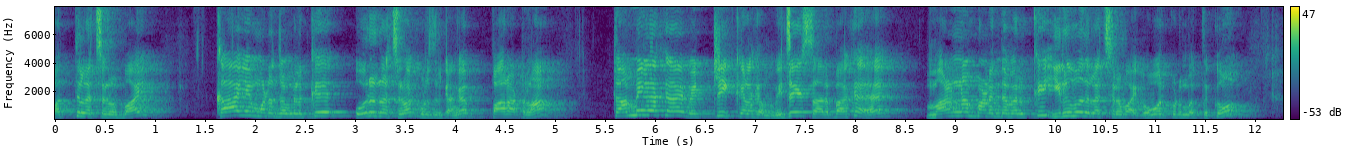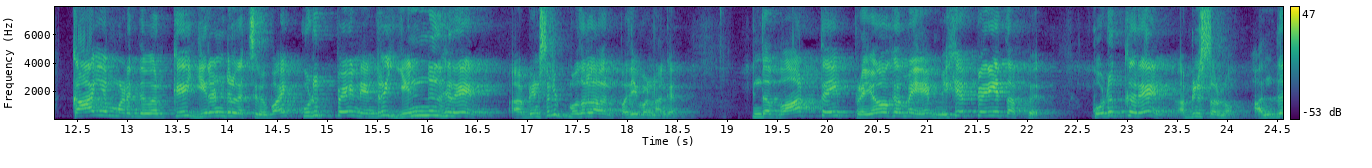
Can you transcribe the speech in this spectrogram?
பத்து லட்சம் ரூபாய் காயமடைந்தவங்களுக்கு ஒரு லட்ச ரூபாய் கொடுத்துருக்காங்க. பாராட்டலாம். தமிழக வெற்றி கழகம் விஜய் சார்பாக மரணம் அடைந்தவருக்கு இருபது லட்ச ரூபாய் ஒவ்வொரு குடும்பத்துக்கும். காயம் அடைந்தவருக்கு இரண்டு லட்சம் ரூபாய் கொடுப்பேன் என்று எண்ணுகிறேன் அப்படின்னு சொல்லி முதல்ல அவர் பதிவு பண்ணாங்க. இந்த வார்த்தை பிரயோகமே மிகப்பெரிய தப்பு. கொடுக்கிறேன் அப்படின்னு சொல்லணும். அந்த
